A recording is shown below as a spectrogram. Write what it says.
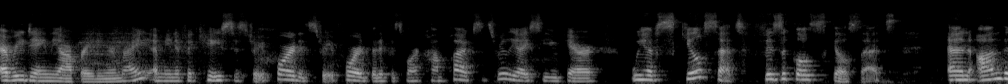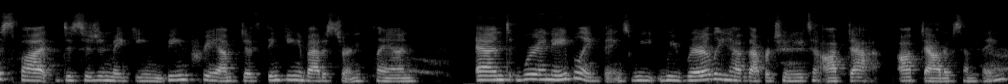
every day in the operating room, right? I mean, if a case is straightforward, it's straightforward, but if it's more complex, it's really ICU care. We have skill sets, physical skill sets, and on the spot decision making, being preemptive, thinking about a certain plan, and we're enabling things. We we rarely have the opportunity to opt out opt out of something.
